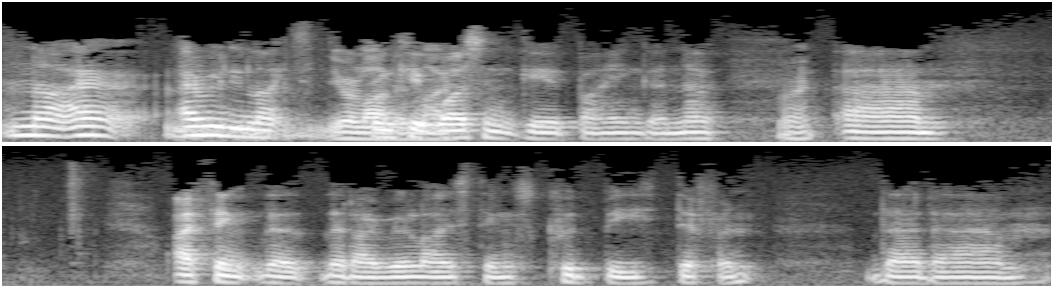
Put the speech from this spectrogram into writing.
no, I I really like to think it life. wasn't geared by anger. No, Right. Um, I think that, that I realised things could be different. That, um,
